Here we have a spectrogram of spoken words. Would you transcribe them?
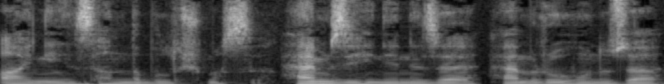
aynı insanda buluşması. Hem zihninize, hem ruhunuza,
